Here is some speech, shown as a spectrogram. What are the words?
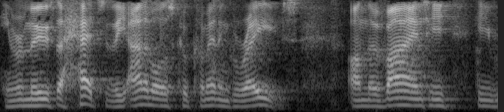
He removed the hedge so the animals could come in and graze on the vines. He, he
